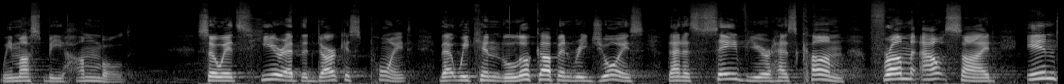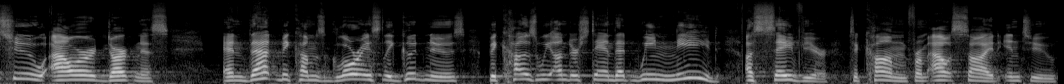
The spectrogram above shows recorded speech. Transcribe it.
we must be humbled. So it's here at the darkest point that we can look up and rejoice that a Savior has come from outside into our darkness. And that becomes gloriously good news because we understand that we need a Savior to come from outside into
